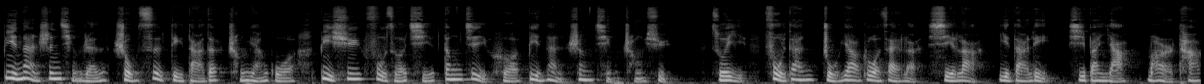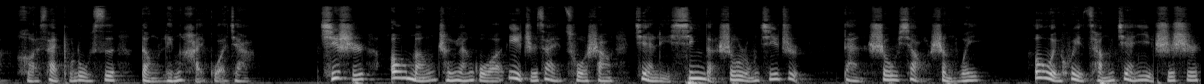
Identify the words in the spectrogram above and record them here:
避难申请人首次抵达的成员国必须负责其登记和避难申请程序，所以负担主要落在了希腊、意大利、西班牙、马耳他和塞浦路斯等领海国家。其实，欧盟成员国一直在磋商建立新的收容机制，但收效甚微。欧委会曾建议实施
